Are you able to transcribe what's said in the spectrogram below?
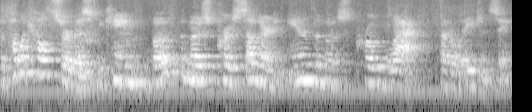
The Public Health Service became both the most pro-Southern and the most pro-black federal agency.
